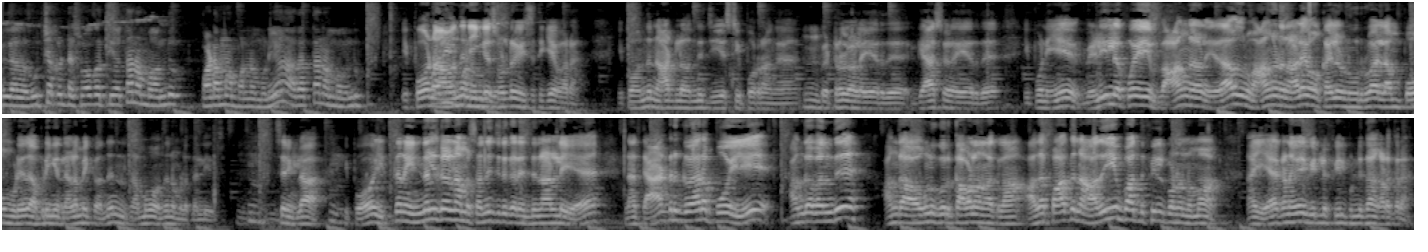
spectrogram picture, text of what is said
இல்லை உச்சக்கட்ட சோகத்தையோ தான் நம்ம வந்து படமாக பண்ண முடியும். அதைத்தான் நம்ம வந்து இப்போ நான் வந்து நீங்க சொல்ற விஷயத்துக்கே வரேன். இப்போ வந்து நாட்டில் வந்து ஜிஎஸ்டி போடுறாங்க பெட்ரோல் விலை ஏறுது கேஸ் விலை ஏறுது. இப்போ நீ வெளியில போய் வாங்க ஏதாவது ஒரு வாங்கினாலே உன் கையில நூறுரூவா இல்லாமல் போக முடியாது அப்படிங்கிற நிலைமைக்கு வந்து இந்த சமூகம் வந்து நம்மளை தள்ளிடுச்சு சரிங்களா? இப்போ இத்தனை இன்னல்கள் நம்ம சந்திச்சுட்டு இருக்கிற இந்த நாள்லயே நான் தேட்டருக்கு வேற போய் அங்க வந்து அங்க அவங்களுக்கு ஒரு கவலை நடக்கலாம். அதை பார்த்து நான் அதையும் பார்த்து ஃபீல் பண்ணணுமா? நான் ஏற்கனவே வீட்டில் ஃபீல் பண்ணி தான் கிடக்குறேன்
